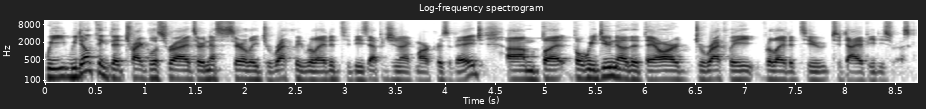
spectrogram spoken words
we we don't think that triglycerides are necessarily directly related to these epigenetic markers of age, um, but but we do know that they are directly related to to diabetes risk.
